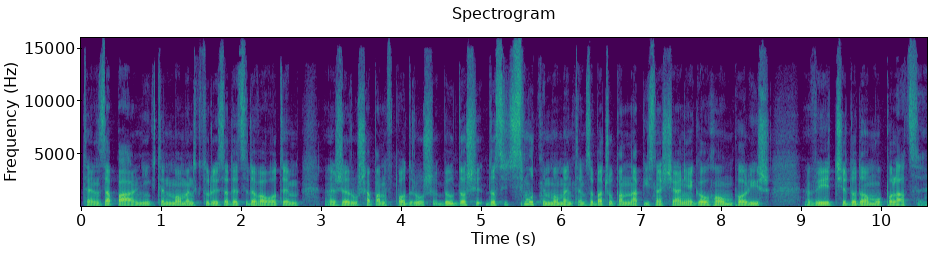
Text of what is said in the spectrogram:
ten zapalnik, ten moment, który zadecydował o tym, y, że rusza pan w podróż, był dosyć, dosyć smutnym momentem. Zobaczył pan napis na ścianie Go home Polish, wyjedźcie do domu Polacy.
